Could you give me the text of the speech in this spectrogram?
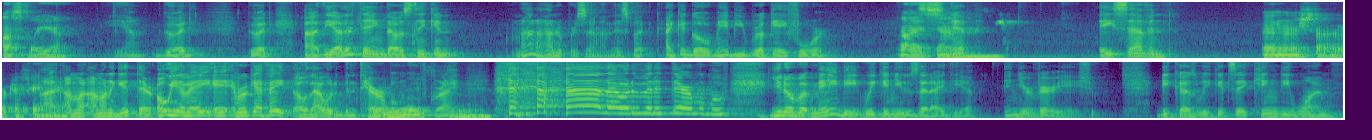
Possibly, yeah. Yeah, good, good. Uh, the other thing that I was thinking, I'm not 100% on this, but I could go maybe Rook A4, Right, Snip, Yeah. A7. And there's uh, rook f8. I, I'm, gonna- I'm going to get there. Oh, you have a, a, Rook F8. Oh, that would have been terrible move, Troy. that would have been a terrible move. You know, but maybe we can use that idea in your variation because we could say King D1,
